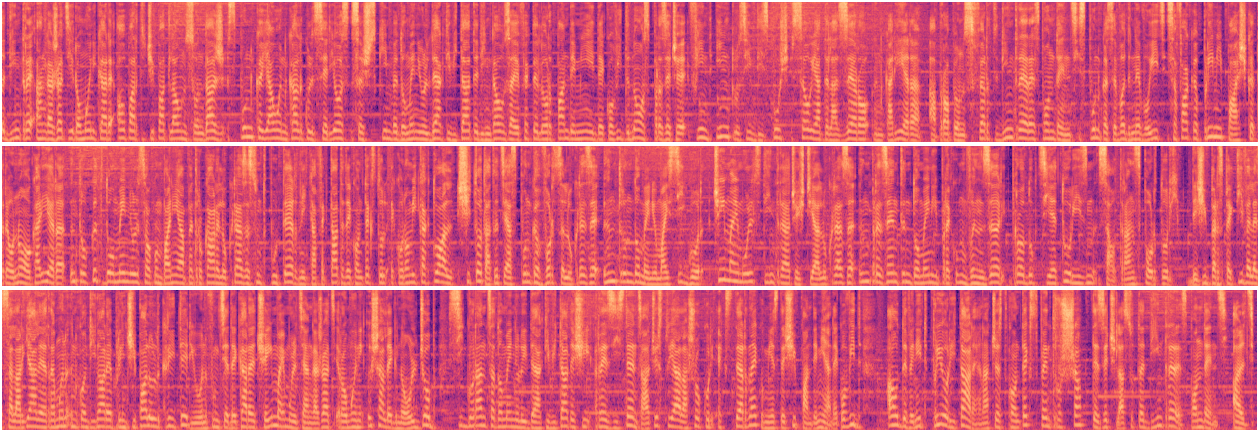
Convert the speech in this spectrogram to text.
dintre angajații români care au participat la un sondaj spun că iau în calcul serios să-și schimbe domeniul de activitate din cauza efectelor pandemiei de COVID-19, fiind inclusiv dispuși să o ia de la zero în carieră. Aproape un sfert dintre respondenți spun că se văd nevoiți să facă primii pași către o nouă carieră, întrucât domeniul sau compania pentru care lucrează sunt puternic afectate de contextul economic actual și tot atâția spun că vor să lucreze într-un domeniu mai sigur. Cei mai mulți dintre aceștia lucrează în prezent în domenii precum vânzări, producție, turism sau transporturi. Deși perspectivele salariale rămân în continuare principalul criteriu în funcție de care cei mai mulți angajați români își aleg noul job, siguranța domeniului de activitate și rezistența acestuia la șocuri externe, cum este și pandemia de COVID, au devenit prioritare în acest context pentru 70% dintre respondenți. Alți 42%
